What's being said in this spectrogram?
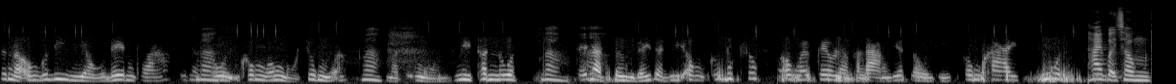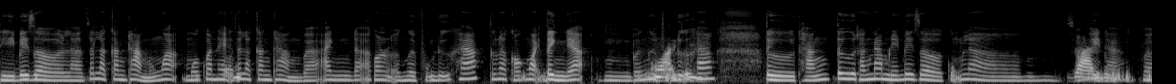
tức là ông cứ đi nhiều đêm quá thế là Vâng. tôi cũng không có ngủ chung nữa Vâng. mà tôi ngủ ni thân luôn Vâng. thế là À, từ đấy giờ đi ông cứ bức xúc ông ấy kêu là cả làng biết rồi thì công khai luôn hai vợ chồng thì bây giờ là rất là căng thẳng đúng không ạ? Mối quan hệ Vâng. rất là căng thẳng và anh đã có người phụ nữ khác, tức là có ngoại tình đấy ạ, với người phụ Ngoại nữ tình. khác. Từ tháng 4 tháng 5 đến bây giờ cũng là 6 7 Dài rồi. tháng. Vâng.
